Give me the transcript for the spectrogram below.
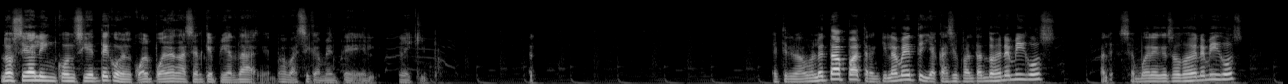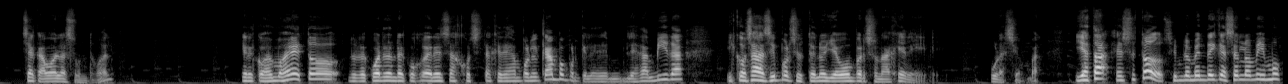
no sea el inconsciente con el cual puedan hacer que pierda pues, básicamente el, equipo. Terminamos la etapa tranquilamente, ya casi faltan dos enemigos. Se mueren esos dos enemigos. Se acabó el asunto, ¿vale? Y recogemos esto. Recuerden recoger esas cositas que dejan por el campo porque les, dan vida y cosas así por si usted no lleva un personaje de, curación, ¿vale? Y ya está, eso es todo. Simplemente hay que hacer lo mismo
